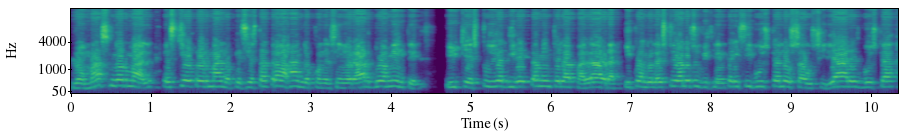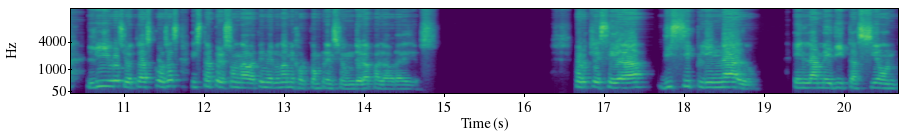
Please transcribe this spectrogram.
lo más normal es que otro hermano que sí está trabajando con el Señor arduamente y que estudia directamente la palabra y cuando la estudia lo suficiente y si busca los auxiliares, busca libros y otras cosas, esta persona va a tener una mejor comprensión de la palabra de Dios. porque se ha disciplinado en la meditación,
